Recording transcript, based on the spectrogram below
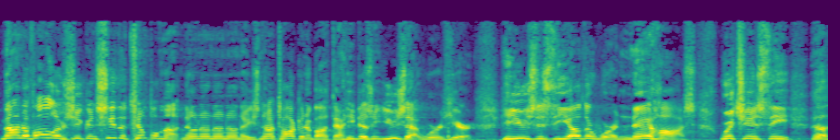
Mount of Olives. You can see the Temple Mount. No, no, no, no, no. He's not talking about that. He doesn't use that word here. He uses the other word, naos, which is the, uh,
